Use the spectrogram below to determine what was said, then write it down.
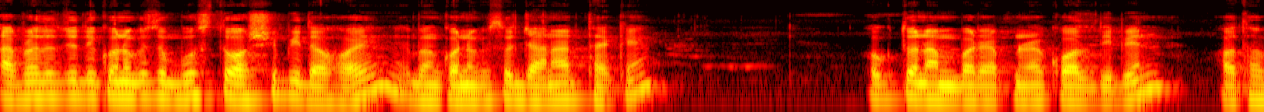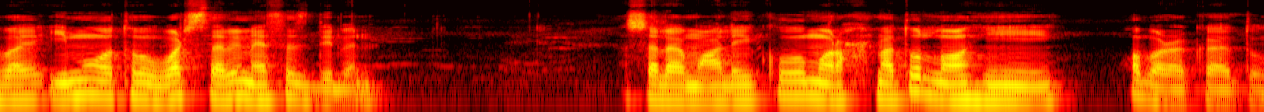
আপনাদের যদি কোনো কিছু বুঝতে অসুবিধা হয় এবং কোনো কিছু জানার থাকে, উক্ত নাম্বারে আপনারা কল দিবেন অথবা ইমো অথবা হোয়াটসঅ্যাপে মেসেজ দিবেন। আসসালামু আলাইকুম রহমতুল্লাহি ওবরাকাতু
